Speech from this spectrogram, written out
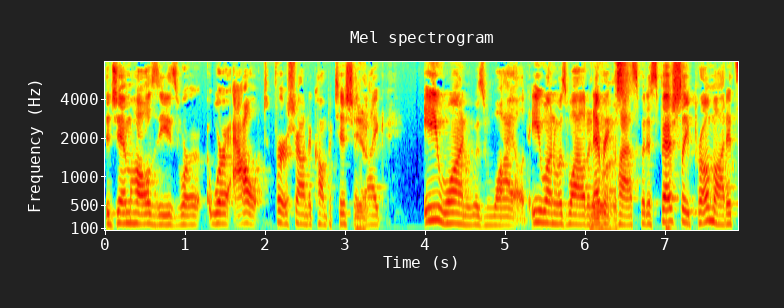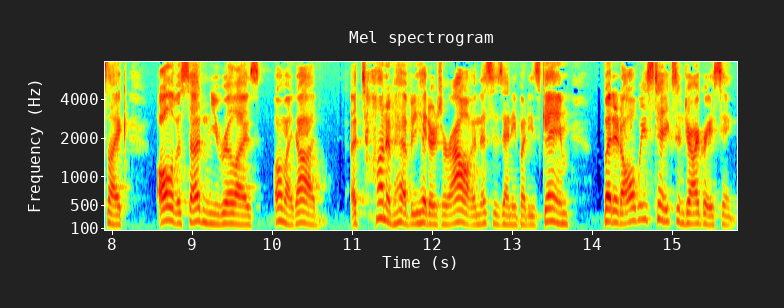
the Jim Halseys were were out first round of competition. Yeah. Like E1 was wild. E1 was wild in it every was. class, but especially pro mod. It's like all of a sudden you realize, oh my God, a ton of heavy hitters are out, and this is anybody's game. But it always takes in drag racing.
